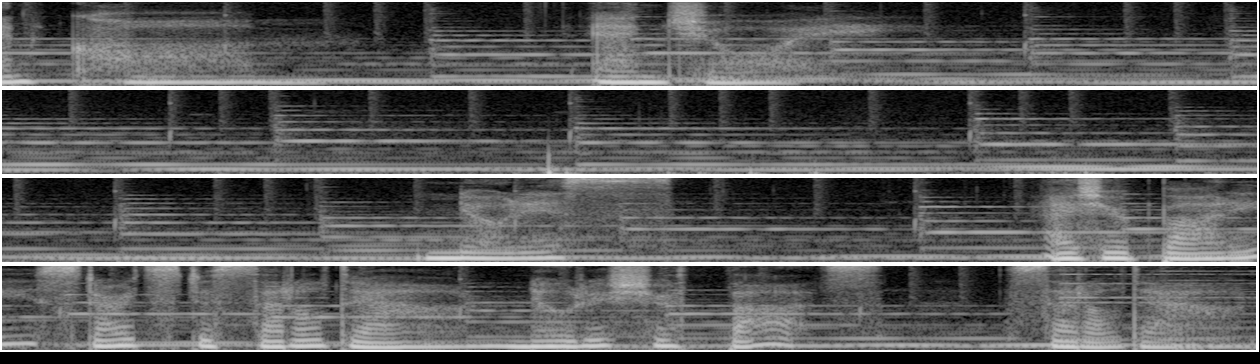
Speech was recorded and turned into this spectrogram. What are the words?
and calm and joy. Notice as your body starts to settle down, notice your thoughts settle down.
